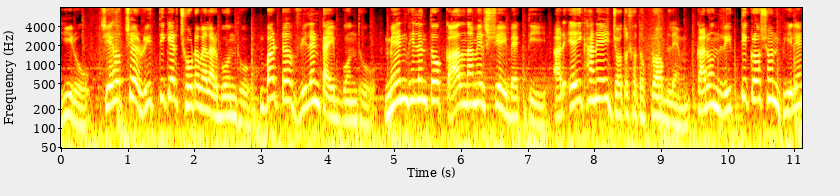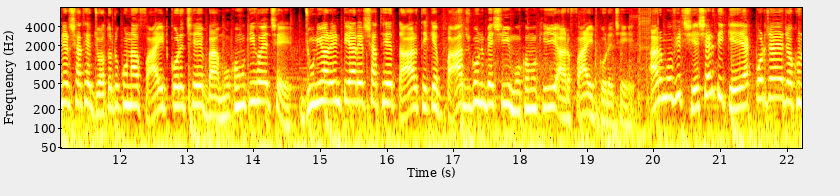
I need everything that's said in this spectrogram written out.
হিরো সে হচ্ছে ঋত্বিকের ছোটবেলার বন্ধু বাট ভিলেন টাইপ বন্ধু। মেন ভিলেন তো কাল নামের সেই ব্যক্তি, আর এইখানেই যত শত প্রবলেম কারণ ঋত্বিক রোশন ভিলেনের সাথে যতটুকু না ফাইট করেছে বা মুখোমুখি হয়েছে জুনিয়র এনটিআর এর সাথে তার থেকে পাঁচ গুণ বেশি মুখোমুখি আর ফাইট করেছে। আর মুভির শেষের দিকে এক পর্যায়ে যখন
